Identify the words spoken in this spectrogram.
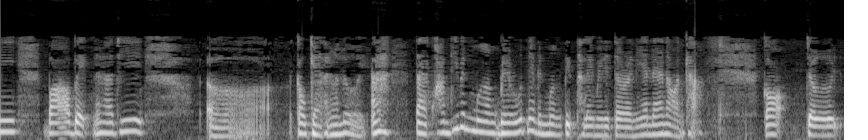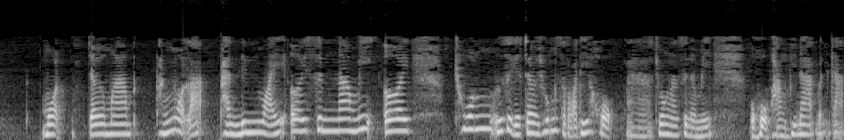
มีบาลเบกนะคะที่เก่าแก่ทั้งนั้นเลยอะ แต่ความที่เป็นเมืองเบรุตเนี่ยเป็นเมืองติดทะเลเมดิเตอร์เรเนียนแน่นอนค่ะ ก็เจอหมดเจอมาทั้งหมดละ แผ่นดินไหวเอ่ยสึนามิเอ่ยช่วงรู้สึกจะเจอช่วงศตวรรษที่หกนะคะช่วงนั้นสึนามิโอ้โห พังพินาศเหมือนกัน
